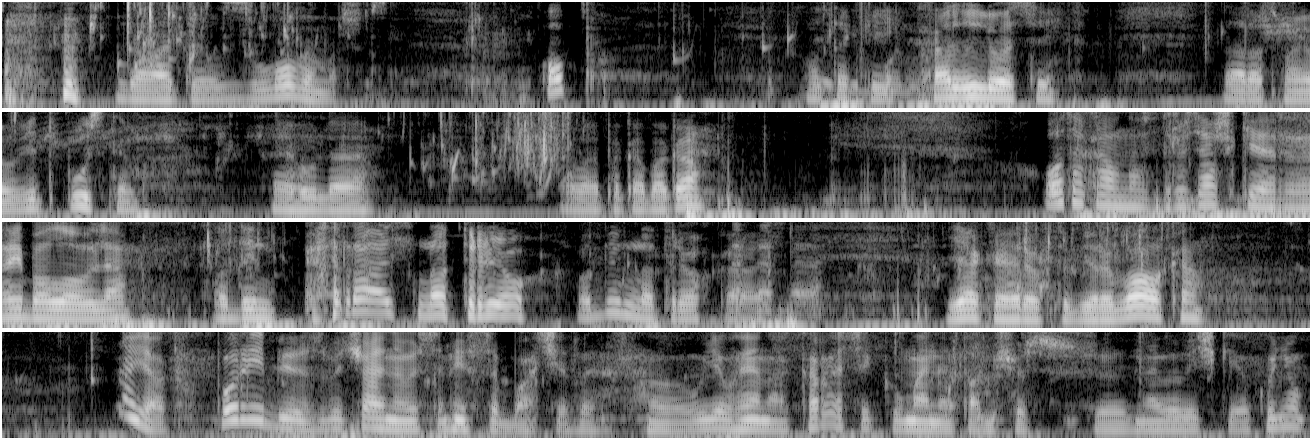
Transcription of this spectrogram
Давайте його зловимо щось. Оп! Отакий хальосий. Зараз ми його відпустимо. Хай гуляє. Давай пока-пока. Отака в нас, друзяшки, риболовля. Один карась на трьох. Один на трьох карась. Як Ігорьок, тобі рибалка? Ну як, по рибі, звичайно, ви самі все бачили. Е, У Євгена карасик, у мене там щось е, невеличкий окунюк.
